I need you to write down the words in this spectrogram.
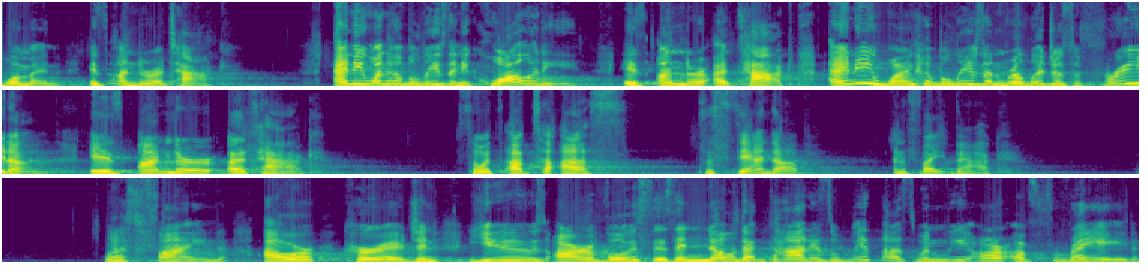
woman is under attack. Anyone who believes in equality is under attack. Anyone who believes in religious freedom is under attack. So it's up to us to stand up and fight back. Let us find our courage and use our voices and know that God is with us when we are afraid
